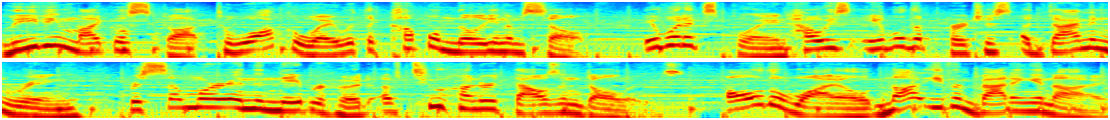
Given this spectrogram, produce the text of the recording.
leaving Michael Scott to walk away with a couple million himself. It would explain how he's able to purchase a diamond ring for somewhere in the neighborhood of $200,000, all the while not even batting an eye.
